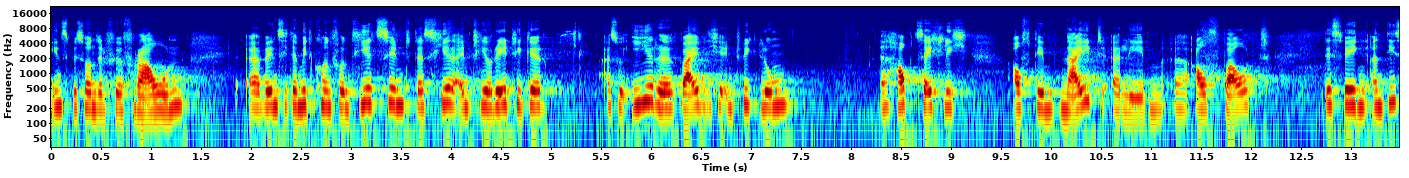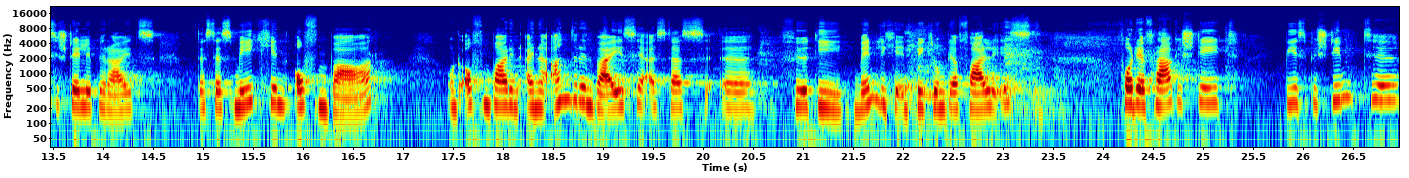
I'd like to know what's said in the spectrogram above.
insbesondere für Frauen, wenn sie damit konfrontiert sind, dass hier ein Theoretiker also ihre weibliche Entwicklung hauptsächlich auf dem Neiderleben aufbaut. Deswegen an dieser Stelle bereits, dass das Mädchen offenbar und offenbar in einer anderen Weise, als das äh, für die männliche Entwicklung der Fall ist, vor der Frage steht, wie es bestimmte,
